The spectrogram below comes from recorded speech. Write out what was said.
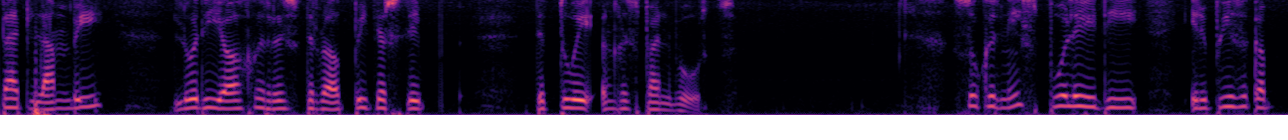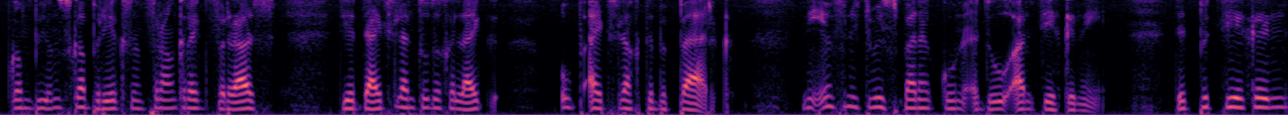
Pat Lambie, Lodi Jager rust terwyl Pieter Steep de tooi ingespan word. Sokkernies Pole het die Europese kampioenskap reeks in Frankrijk verras dier Duitsland tot een gelijk op uitslag te beperk. Nie een van die twee spanne kon een doel aanteken nie. Dit beteken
